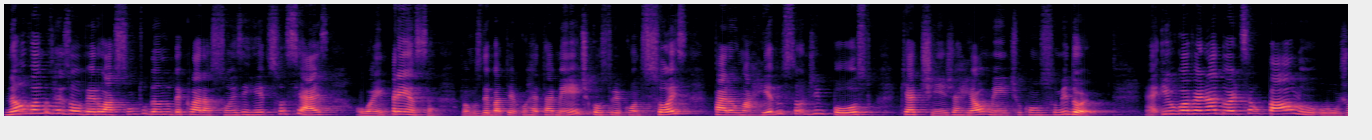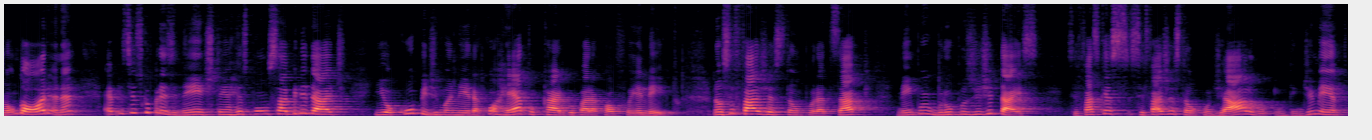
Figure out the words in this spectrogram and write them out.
não vamos resolver o assunto dando declarações em redes sociais ou à imprensa. Vamos debater corretamente, construir condições para uma redução de imposto que atinja realmente o consumidor. É, e o governador de São Paulo, o João Dória, né? É preciso que o presidente tenha responsabilidade e ocupe de maneira correta o cargo para qual foi eleito. Não se faz gestão por WhatsApp nem por grupos digitais. Se faz, se faz gestão com diálogo, entendimento,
